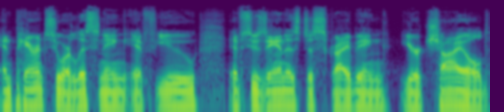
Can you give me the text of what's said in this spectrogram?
And parents who are listening, if you if Suzanne is describing your child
